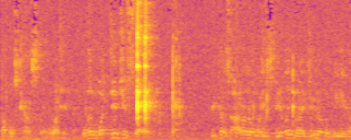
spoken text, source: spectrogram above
couples counseling. Well, then what did you say? Because I don't know what he's feeling, but I do know that we need help.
